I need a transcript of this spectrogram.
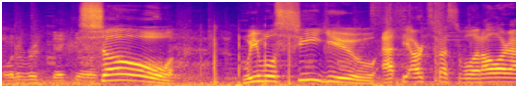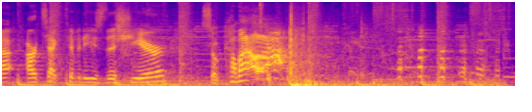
What a ridiculous. So, we will see you at the Arts Festival and all our arts activities this year. So come out.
